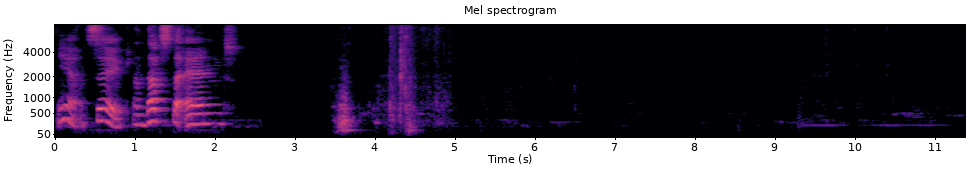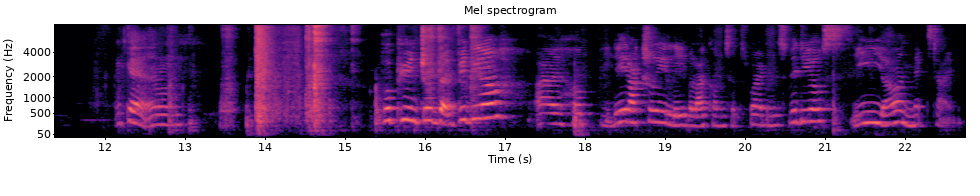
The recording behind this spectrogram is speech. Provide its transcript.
Yeah, saved. And that's the end. Okay, um, hope you enjoyed that video. I hope you did actually. Leave a like and subscribe in this video. See ya next time.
